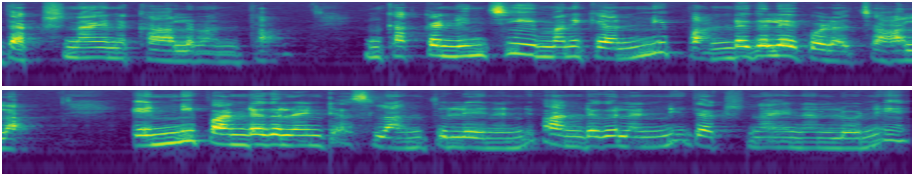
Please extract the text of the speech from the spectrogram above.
దక్షిణాయన కాలం అంతా ఇంకక్కడి నుంచి మనకి అన్ని పండగలే కూడా చాలా. ఎన్ని పండగలు అంటే అసలు అంతులేనండి. పండగలన్నీ దక్షిణాయనంలోనే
